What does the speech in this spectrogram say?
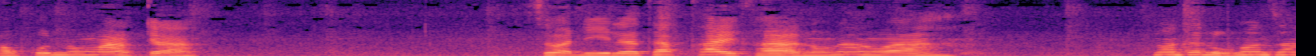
ขอบคุณมากๆจ้าสวัสดีและทักทายค่ะน้องนางว่านอนซะลูกนอนซะ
